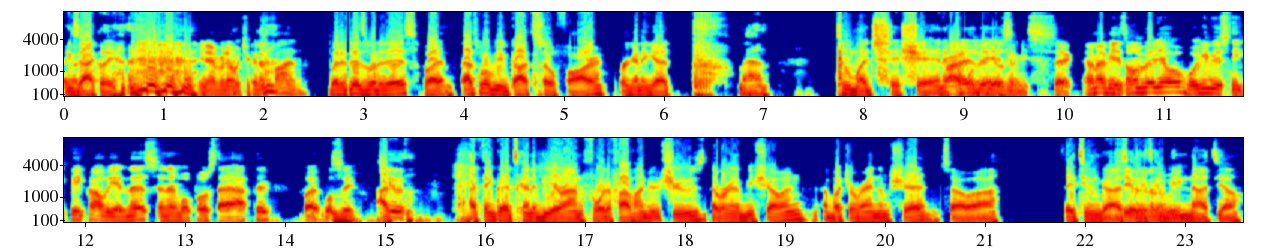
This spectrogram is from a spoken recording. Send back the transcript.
Exactly. You never know what you're gonna find. But it is what it is. But that's what we've got so far. We're going to get, man, too much shit in a Friday's couple video is days. gonna be sick. That might be its own video. We'll give you a sneak peek probably in this, and then we'll post that after. But we'll see. I, I think it's going to be around four to 500 shoes that we're going to be showing, a bunch of random shit. So uh, stay tuned, guys. See It's going to be week. nuts, yo.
